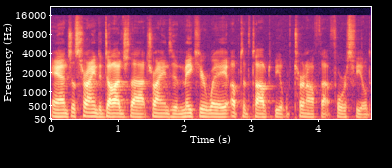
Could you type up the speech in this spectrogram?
and just trying to dodge that, trying to make your way up to the top to be able to turn off that force field.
